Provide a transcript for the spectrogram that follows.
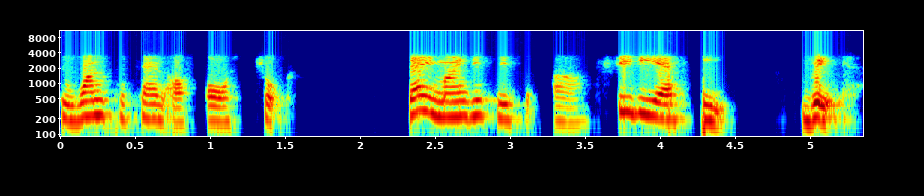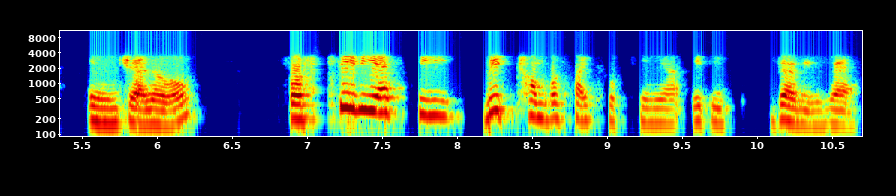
to 1% of all strokes bear in mind this is uh, CVST rate in general. For CVST with thrombocytopenia, it is very rare.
